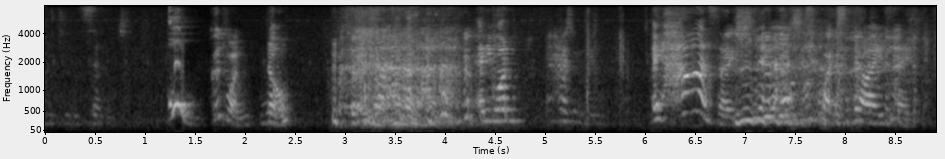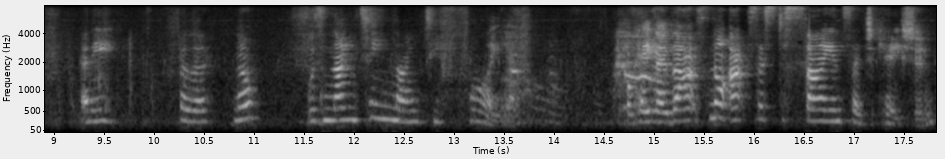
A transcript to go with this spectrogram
1970. Oh, good one. No. anyone? It hasn't been. It has actually, which is quite surprising. Any further? No? Was 1995. Okay, now that's not access to science education.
